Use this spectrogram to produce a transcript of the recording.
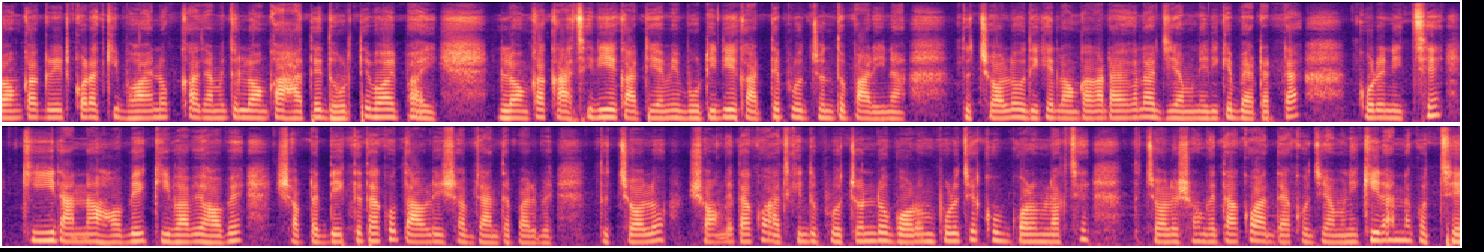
লঙ্কা গ্রেট করা কি ভয়ানক কাজ? আমি তো লঙ্কা হাতে ধরতে ভয় পাই। লঙ্কা কাছি কাটি আমি বটি দিয়ে কাটতে পর্যন্ত পারি না। তো চলো ওদিকে লঙ্কা কাটা হয়ে গেল আর যেমন এদিকে ব্যাটারটা করে নিচ্ছে। কি রান্না হবে কীভাবে হবে সবটা দেখতে থাকো তাহলেই সব জানতে পারবে। তো চলো সঙ্গে থাকো আজ কিন্তু প্রচণ্ড গরম পড়েছে খুব গরম লাগছে। তো চলো সঙ্গে থাকো আর দেখো যেমনই কি রান্না করছে।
